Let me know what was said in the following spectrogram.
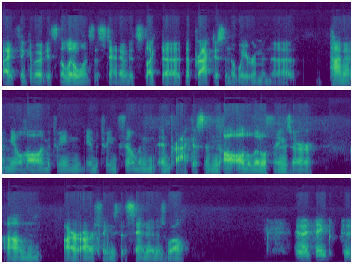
I think about it's the little ones that stand out. It's like the the practice in the weight room and the time at meal hall in between in between film and, and practice and all, all the little things are um, are are things that stand out as well and i think to,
